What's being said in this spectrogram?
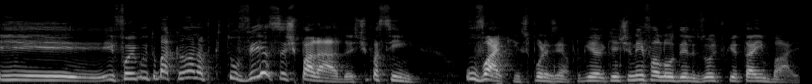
E, e foi muito bacana, porque tu vê essas paradas. Tipo assim, o Vikings, por exemplo, que, que a gente nem falou deles hoje porque tá em bye.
